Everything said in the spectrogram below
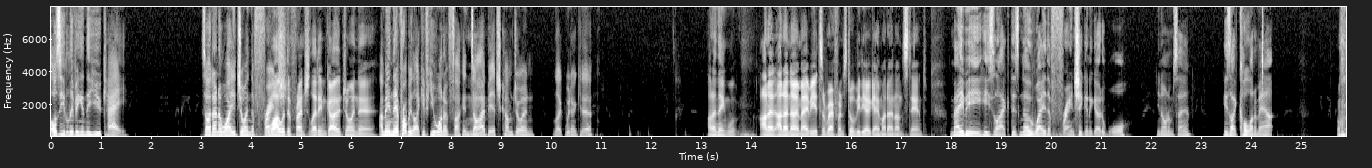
Aussie living in the UK. So I don't know why you joined the French. Why would the French let him go? Join there. I mean, they're probably like, if you want to fucking die, Mm. bitch, come join. Like, we don't care. I don't think. W- I don't. I don't know. Maybe it's a reference to a video game I don't understand. Maybe he's like, there's no way the French are going to go to war. You know what I'm saying? He's like calling them out.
